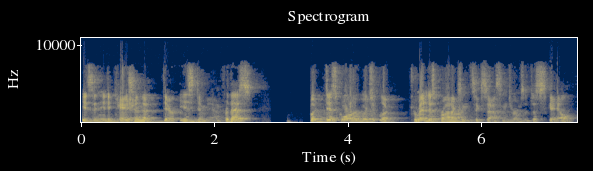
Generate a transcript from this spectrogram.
is an indication that there is demand for this. But Discord, which look, tremendous products and success in terms of just scale,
